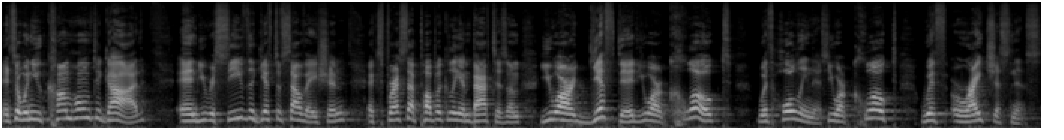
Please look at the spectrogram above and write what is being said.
And so, when you come home to God, and you receive the gift of salvation, express that publicly in baptism, you are gifted, you are cloaked with holiness, you are cloaked with righteousness.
